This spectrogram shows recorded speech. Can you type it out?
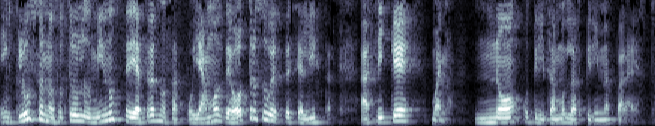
e incluso nosotros los mismos pediatras nos apoyamos de otros subespecialistas. Así que, bueno, no utilizamos la aspirina para esto.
